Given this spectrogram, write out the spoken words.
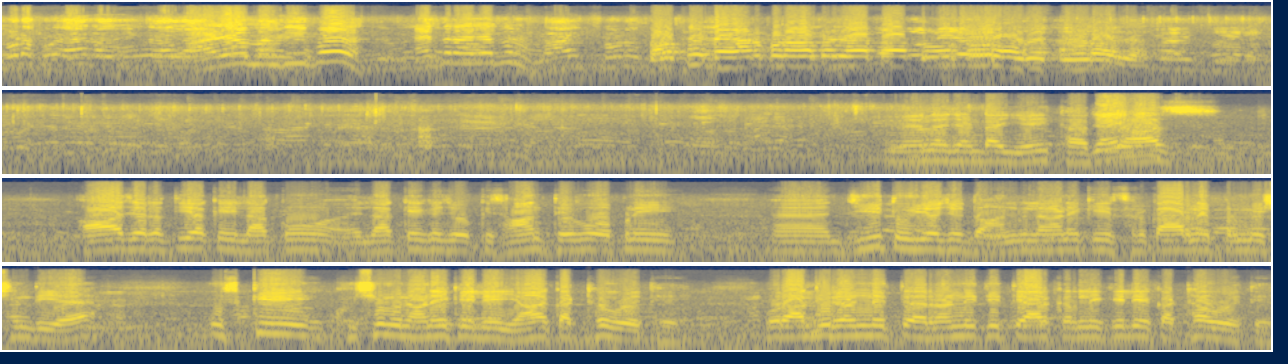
थोड़ा थोड़ा आया मंदिर पर इधर आजा तुम सबसे लाइन बनाता जाता दो दो हो गए थोड़ा जा। मेन एजेंडा यही था कि आज आज रतिया के इलाकों इलाके के जो किसान थे वो अपनी जीत हुई है जो धान मिलाने की सरकार ने परमिशन दी है उसकी खुशी मनाने के लिए यहाँ इकट्ठे हुए थे और आगे रणनीति रणनीति तैयार करने के लिए इकट्ठा हुए थे।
